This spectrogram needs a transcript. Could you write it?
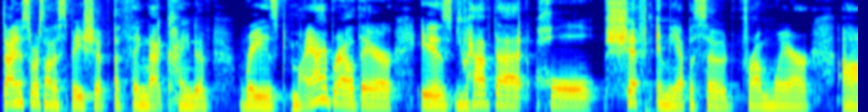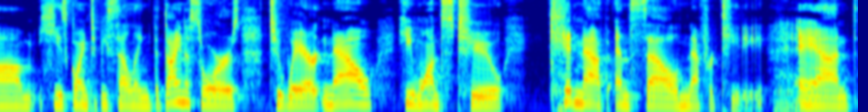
Dinosaurs on a spaceship, a thing that kind of raised my eyebrow there is you have that whole shift in the episode from where um, he's going to be selling the dinosaurs to where now he wants to kidnap and sell Nefertiti. Mm. And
